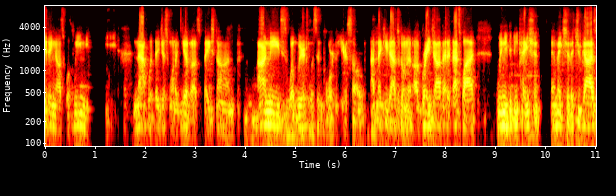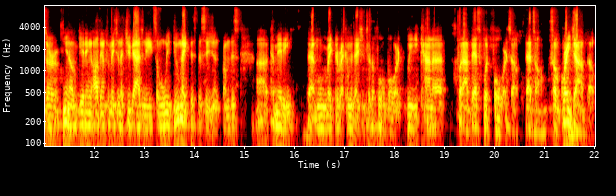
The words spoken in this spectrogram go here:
getting us what we need? Not what they just want to give us based on our needs, what we're, what's important here. So I think you guys are doing a, a great job at it. That's why we need to be patient and make sure that you guys are, you know, getting all the information that you guys need. So when we do make this decision from this uh, committee, that when we make the recommendation to the full board, we kind of put our best foot forward. So that's all. So great job, though.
